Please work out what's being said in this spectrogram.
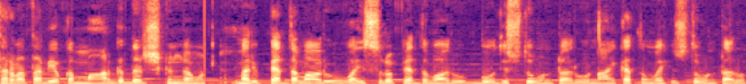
తర్వాత అవి ఒక మార్గదర్శకంగా ఉంటాయి మరి పెద్దవారు వయసులో పెద్దవారు బోధిస్తూ ఉంటారు నాయకత్వం వహిస్తూ ఉంటారు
